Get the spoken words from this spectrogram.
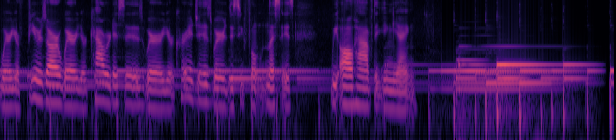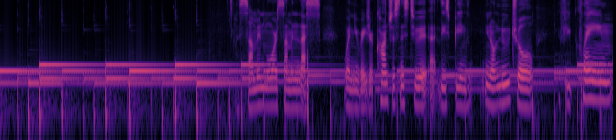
where your fears are, where your cowardice is, where your courage is, where deceitfulness is. We all have the yin yang. Some in more, some in less. When you raise your consciousness to it, at least being, you know, neutral. If you claim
